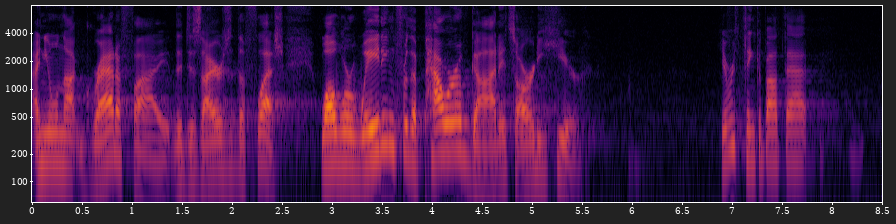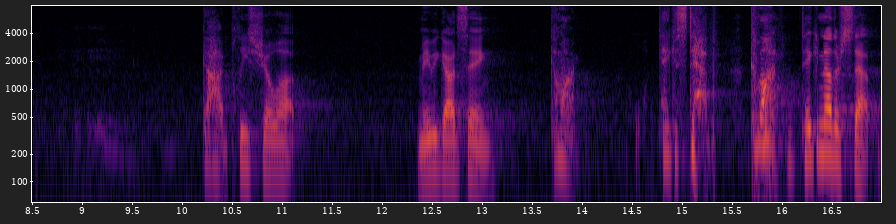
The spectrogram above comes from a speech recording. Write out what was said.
and you will not gratify the desires of the flesh." While we're waiting for the power of God, it's already here. You ever think about that? God, please show up. Maybe God's saying, Come on, take a step. Come on, take another step.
